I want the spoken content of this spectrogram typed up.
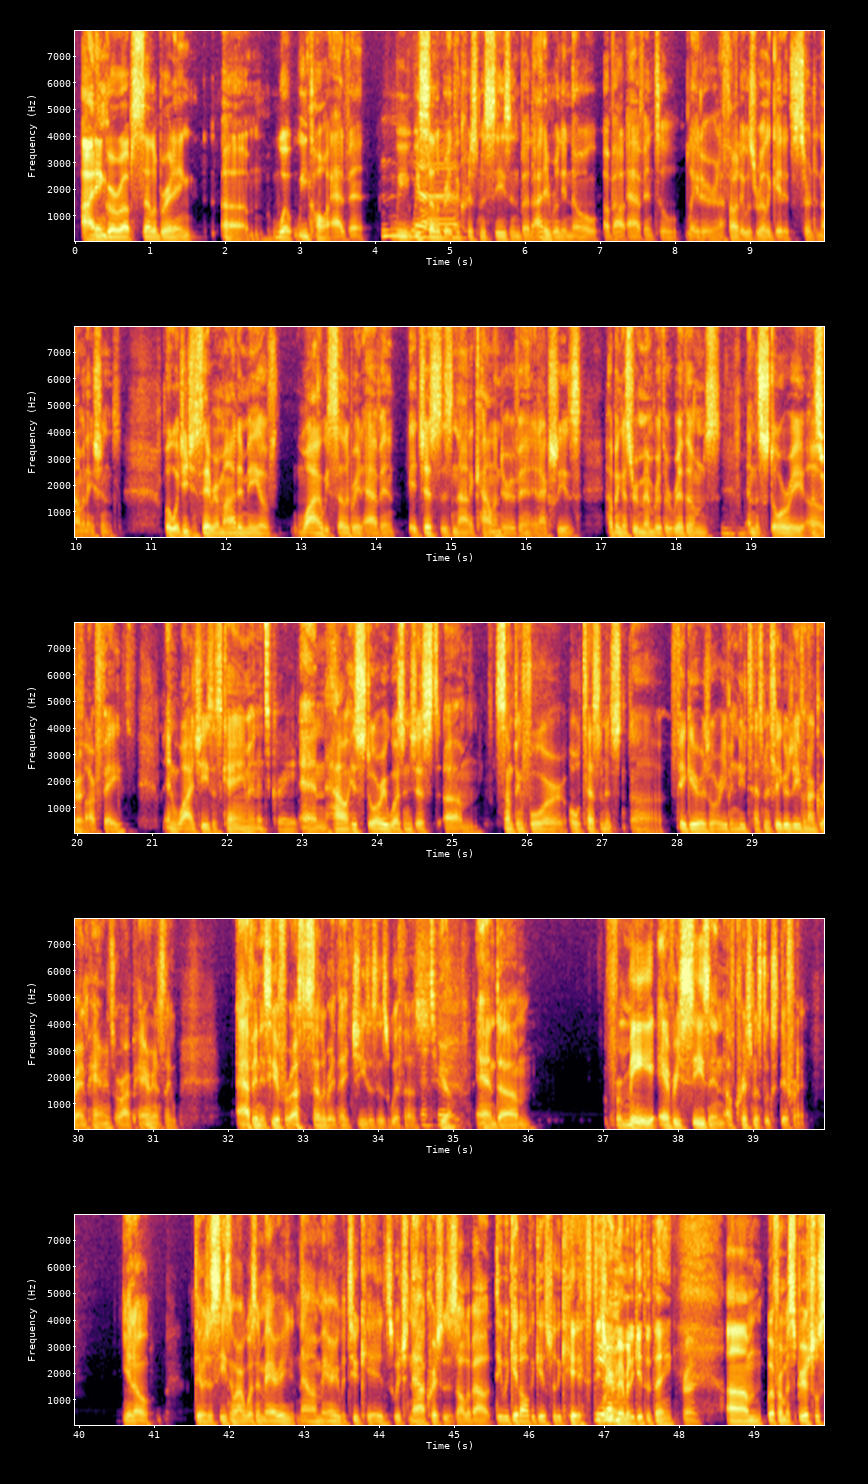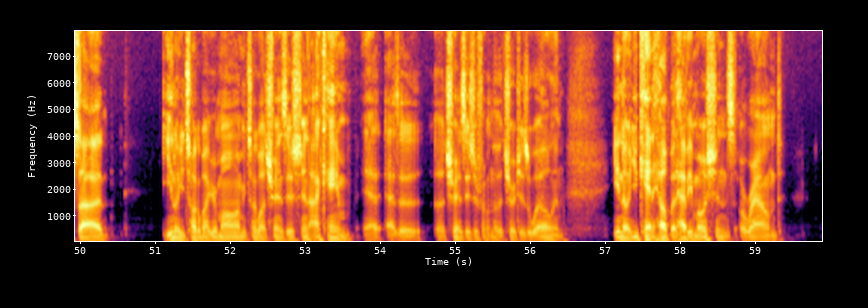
I didn't grow up celebrating um, what we call Advent. We we celebrate the Christmas season, but I didn't really know about Advent till later, and I thought it was relegated to certain denominations. But what you just said reminded me of why we celebrate Advent. It just is not a calendar event. It actually is helping us remember the rhythms Mm-hmm. and the story of right. our faith and why Jesus came and That's great. and how his story wasn't just um, something for Old Testament uh, figures or even New Testament figures or even our grandparents or our parents. Like Advent is here for us to celebrate that Jesus is with us. That's Yeah. right. And um, for me, every season of Christmas looks different. You know, there was a season where I wasn't married. Now I'm married with two kids, which now Christmas is all about. Did we get all the gifts for the kids? Did you remember to get the thing? Right. Um, but from a spiritual side, you know, you talk about your mom, you talk about transition. I came a, as a, a transition from another church as well. And, you know, you can't help but have emotions around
